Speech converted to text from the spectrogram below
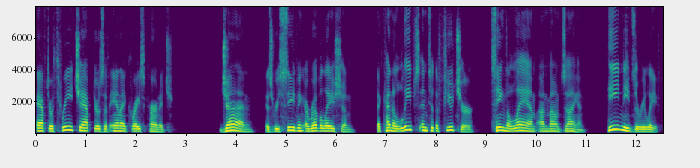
After three chapters of Antichrist carnage, John is receiving a revelation that kind of leaps into the future, seeing the Lamb on Mount Zion. He needs a relief.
